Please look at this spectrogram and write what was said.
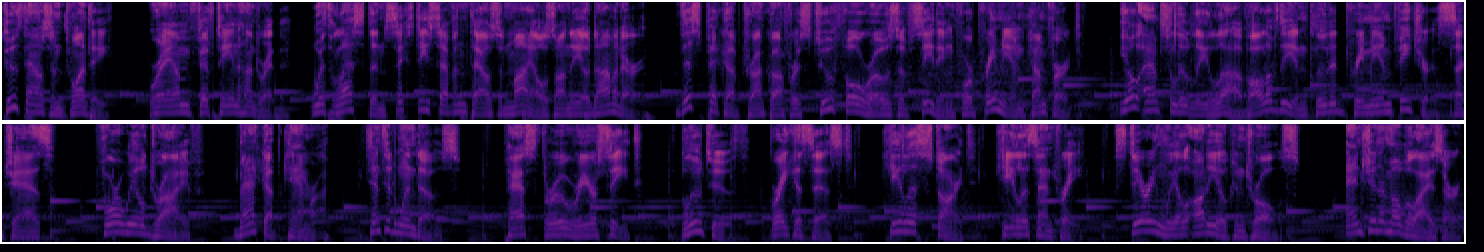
2020 Ram 1500 with less than 67,000 miles on the odometer. This pickup truck offers two full rows of seating for premium comfort. You'll absolutely love all of the included premium features such as four-wheel drive, backup camera, tinted windows, pass-through rear seat, Bluetooth, brake assist, keyless start, keyless entry, steering wheel audio controls, engine immobilizer,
